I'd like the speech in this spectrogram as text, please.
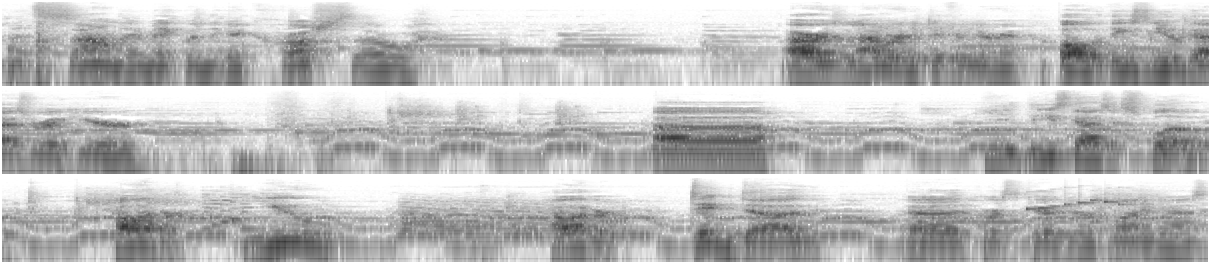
That sound they make when they get crushed, though. Alright, so now we're in a different area. Oh, these new guys right here. Uh, these guys explode. However, you, however, Dig Dug, uh, of course the character we're playing as,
